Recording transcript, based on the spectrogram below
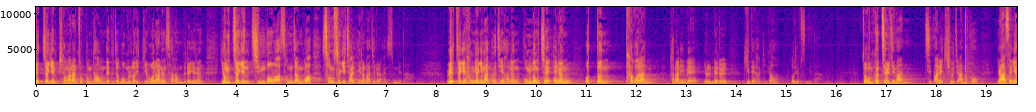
외적인 평안한 조건 가운데 그저 머물러 있기 원하는 사람들에게는 영적인 진보와 성장과 성숙이 잘 일어나지를 않습니다. 외적인 환경에만 의지하는 공동체에는 어떤 탁월한 하나님의 열매를 기대하기가 어렵습니다. 조금 거칠지만 집 안에 키우지 않고 야생에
